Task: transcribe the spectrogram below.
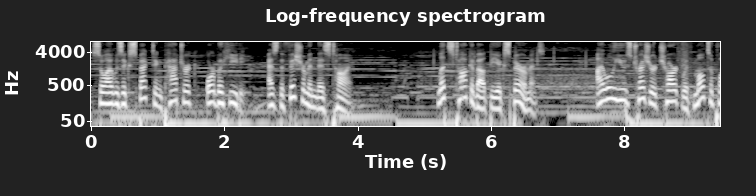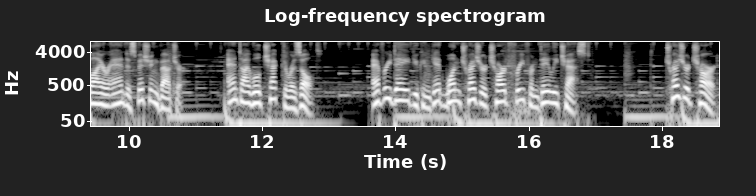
So I was expecting Patrick or Bahiti as the fisherman this time. Let's talk about the experiment. I will use treasure chart with multiplier and as fishing voucher. And I will check the result. Every day you can get one treasure chart free from daily chest. Treasure chart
